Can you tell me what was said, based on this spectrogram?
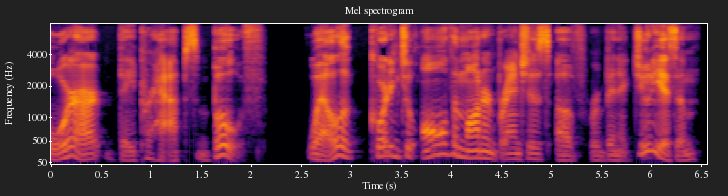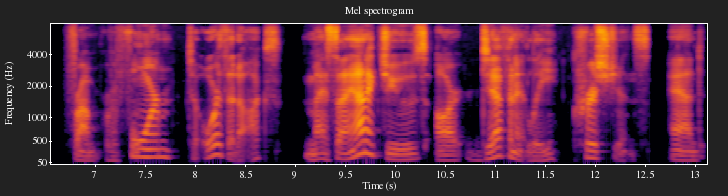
Or are they perhaps both? Well, according to all the modern branches of Rabbinic Judaism, from Reform to Orthodox, Messianic Jews are definitely Christians and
